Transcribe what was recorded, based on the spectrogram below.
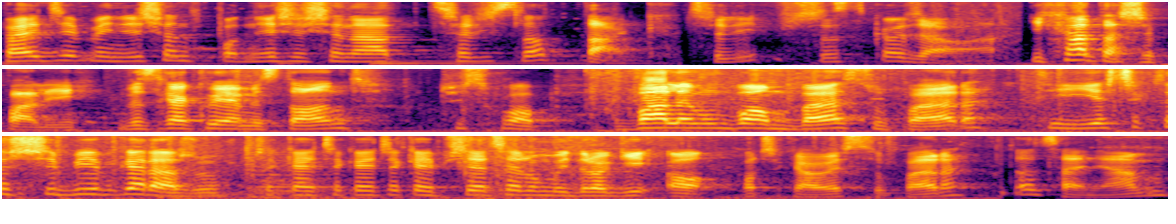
P90 podniesie się na trzeci slot? Tak. Czyli wszystko działa. I chata się pali. Wyskakujemy stąd. Tu jest chłop. Walę mu bombę, super. Ty, jeszcze ktoś się bije w garażu. Czekaj, czekaj, czekaj, przyjacielu mój drogi. O, poczekałeś, super. Doceniam.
